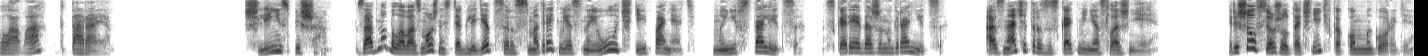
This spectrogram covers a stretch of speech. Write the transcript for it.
Глава вторая. Шли не спеша. Заодно была возможность оглядеться, рассмотреть местные улочки и понять, мы не в столице, скорее даже на границе. А значит, разыскать меня сложнее. Решил все же уточнить, в каком мы городе.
